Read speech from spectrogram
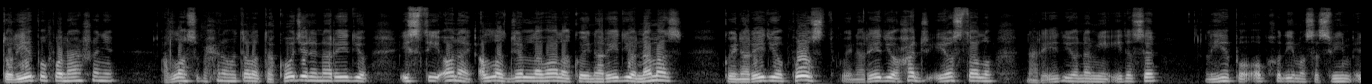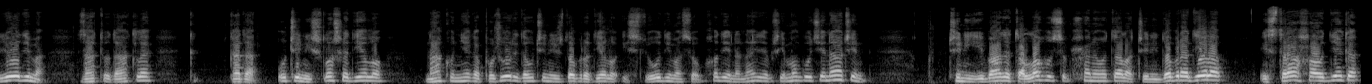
to lijepo ponašanje, Allah subhanahu wa ta'ala također je naredio, isti onaj Allah dželavala koji je naredio namaz, koji je naredio post, koji je naredio hađ i ostalo, naredio nam je i da se lijepo obhodimo sa svim ljudima. Zato dakle, kada učiniš loše dijelo, nakon njega požuri da učiniš dobro dijelo i s ljudima se obhodi na najljepši mogući način. Čini ibadet Allahu subhanahu wa ta'ala, čini dobra dijela i straha od njega,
